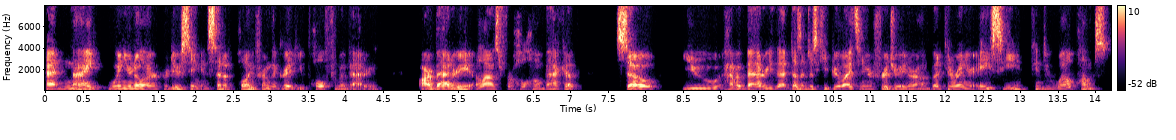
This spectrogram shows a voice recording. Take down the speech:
At night, when you're no longer producing, instead of pulling from the grid, you pull from a battery. Our battery allows for whole home backup. So you have a battery that doesn't just keep your lights and your refrigerator on, but can run your AC, can do well pumps,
